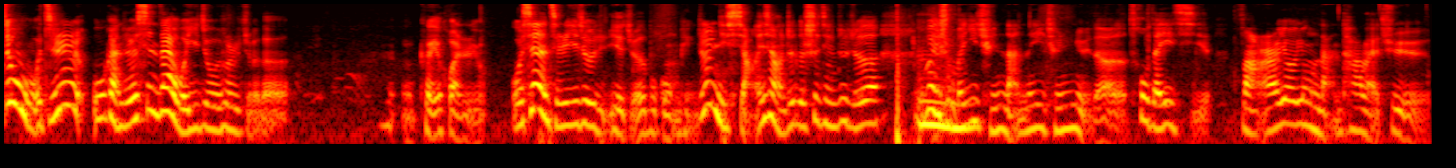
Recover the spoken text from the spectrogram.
就我其实我感觉现在我依旧是觉得嗯可以换着用。我现在其实依旧也觉得不公平，就是你想一想这个事情，就觉得为什么一群男的、一群女的凑在一起，反而要用男他来去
